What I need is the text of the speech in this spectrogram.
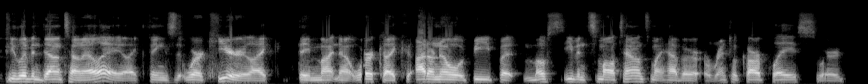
if you live in downtown LA, like things that work here, like they might not work. Like I don't know what would be, but most even small towns might have a, a rental car place where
